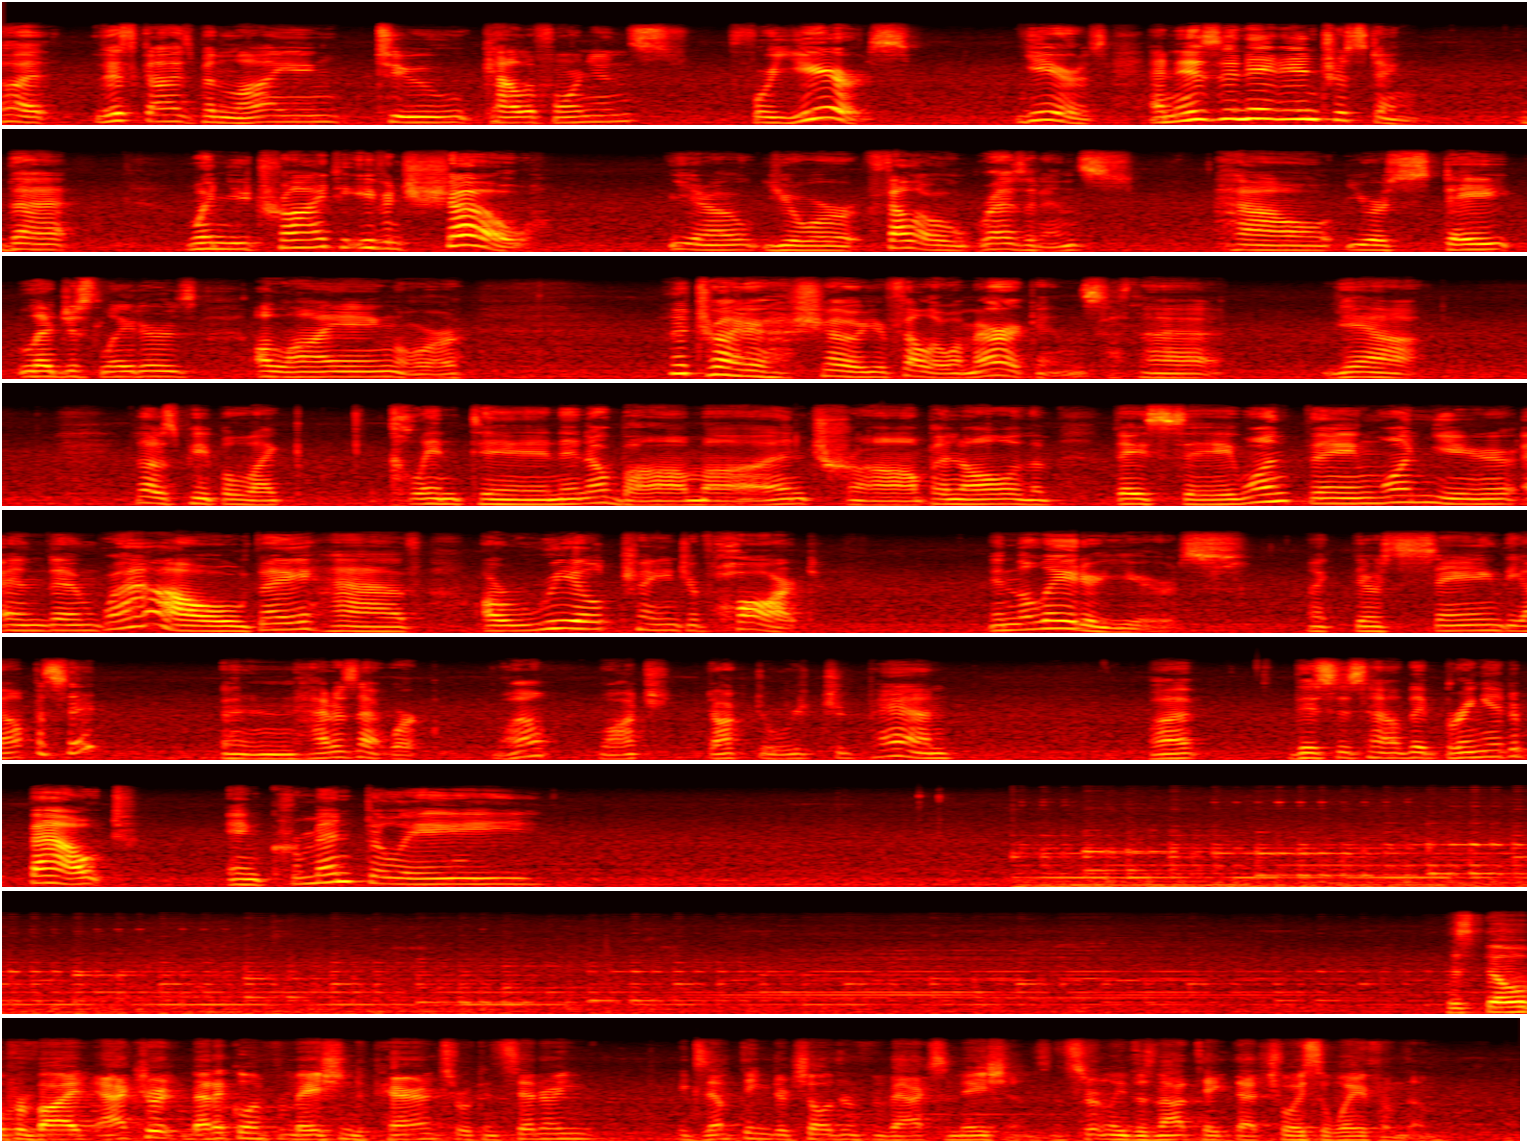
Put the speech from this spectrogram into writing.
but this guy's been lying to Californians for years, years. And isn't it interesting that when you try to even show, you know, your fellow residents how your state legislators are lying or try to show your fellow Americans that, yeah, those people like Clinton and Obama and Trump and all of them, they say one thing one year and then, wow, they have a real change of heart in the later years. Like they're saying the opposite. And how does that work? Well, watch Dr. Richard Pan. But this is how they bring it about incrementally. This bill will provide accurate medical information to parents who are considering exempting their children from vaccinations and certainly does not take that choice away from them.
